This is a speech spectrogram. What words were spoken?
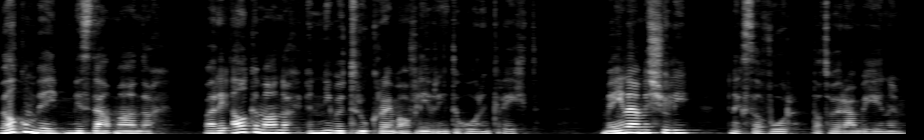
Welkom bij Misdaad Maandag, waar je elke maandag een nieuwe True Crime aflevering te horen krijgt. Mijn naam is Julie en ik stel voor dat we eraan beginnen.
